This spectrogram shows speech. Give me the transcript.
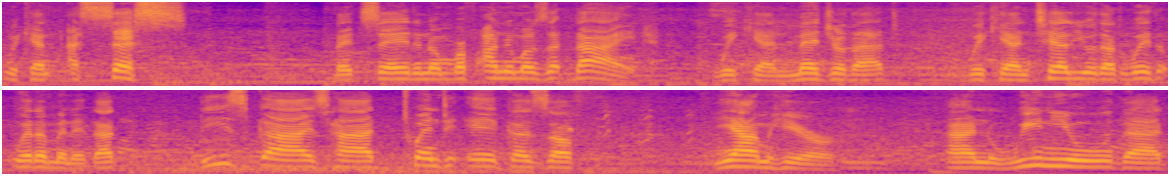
We can assess, let's say, the number of animals that died. We can measure that. We can tell you that, wait, wait a minute, that these guys had 20 acres of yam here, and we knew that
